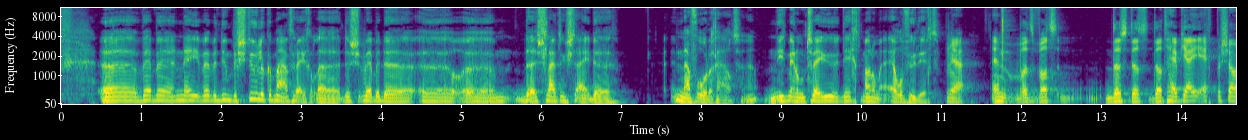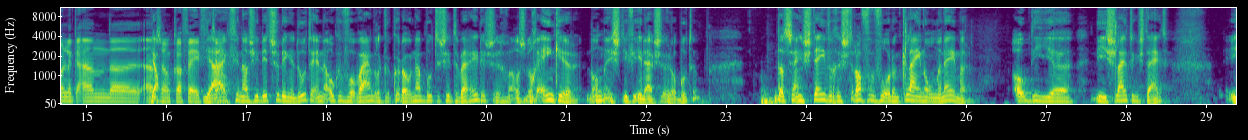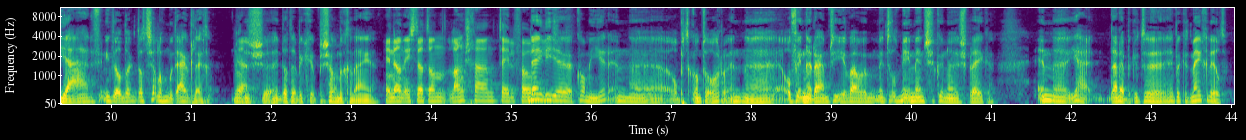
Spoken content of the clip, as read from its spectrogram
Uh, we hebben, nee, we hebben nu bestuurlijke maatregelen. Dus we hebben de, uh, uh, de sluitingstijden naar voren gehaald. Niet meer om twee uur dicht, maar om elf uur dicht. Ja. En wat, wat, dus dat, dat heb jij echt persoonlijk aan, de, aan zo'n café verteld? Ja, ik vind als je dit soort dingen doet en ook een voorwaardelijke coronaboete zit erbij. Dus als nog één keer, dan is die 4000 euro boete. Dat zijn stevige straffen voor een kleine ondernemer. ook die, eh, die sluitingstijd. Ja, dan vind ik wel dat ik dat zelf moet uitleggen. Ja. Dus eh, dat heb ik persoonlijk gedaan, ja. En dan is dat dan langsgaan, telefoon? Nee, die eh, kwam hier en, eh, op het kantoor. En, eh, of in een ruimte hier waar we met wat meer mensen kunnen spreken. En eh, ja, daar heb ik het, eh, heb ik het meegedeeld.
